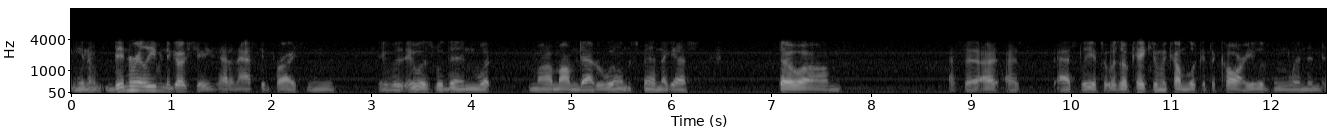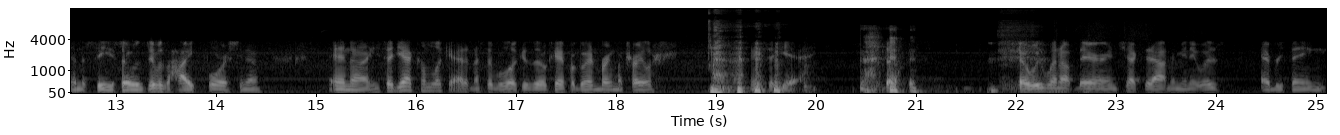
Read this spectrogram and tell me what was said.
you know didn't really even negotiate. He had an asking price and it was it was within what my mom and dad were willing to spend, I guess. So um, I said I, I asked Lee if it was okay. Can we come look at the car? He lives in Linden, Tennessee, so it was it was a hike for us, you know. And uh, he said, "Yeah, come look at it." And I said, "Well, look, is it okay if I go ahead and bring my trailer?" and he said, "Yeah." So, so we went up there and checked it out, and I mean, it was everything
